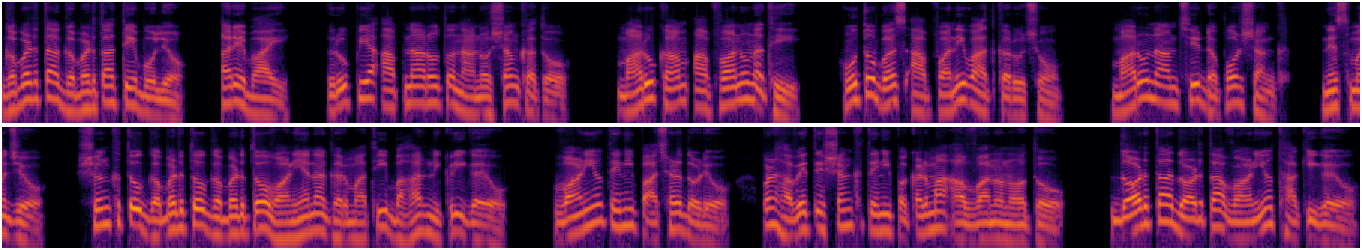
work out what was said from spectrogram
ગબડતા ગબડતા તે બોલ્યો, અરે ભાઈ, રૂપિયા આપનારો તો નાનો શંખ હતો. મારું કામ આપવાનું નથી. હું તો બસ આપવાની વાત કરું છું. મારું નામ છે ડપોર શંખ. ને સમજ્યો શંખ તો ગબડતો ગબડતો વાણિયાના ઘરમાંથી બહાર નીકળી ગયો. વાણિયો તેની પાછળ દોડ્યો, પણ હવે તે શંખ તેની પકડમાં આવવાનો નહોતો. દોડતા દોડતા વાણિયો થાકી ગયો.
